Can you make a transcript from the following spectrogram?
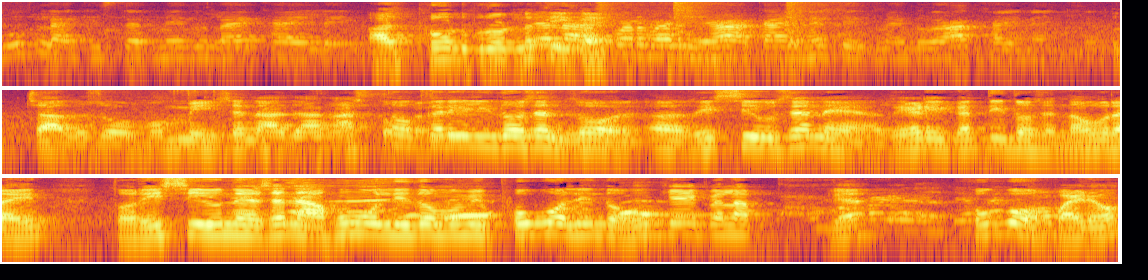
ભૂખ લાગી સર મેં તો લાઈ ખાઈ લઈ આજ ફ્રૂટ બ્રૂટ નથી કાઈ? પરવાડી હા કાઈ નથી મેં તો આ ખાઈ નાખ્યું ચાલો જો મમ્મી છે ને આજે આ નાસ્તો કરી લીધો છે ને જો રિસીવ છે ને રેડી કરી દીધો છે નવરાઈન. તો રિસીવ ને છે ને હું લીધો મમ્મી ફુગો લીધો. હું કે પેલા ફુગો પાડ્યો.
